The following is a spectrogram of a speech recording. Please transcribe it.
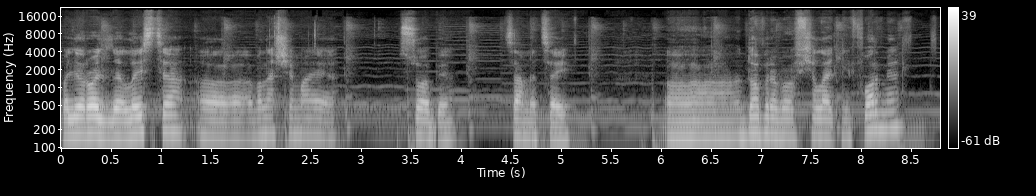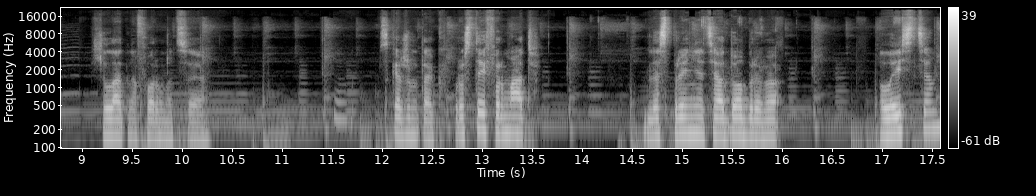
Поліроль для листя, е, вона ще має в собі саме цей е, добриво в хілатній формі. Хілатна форма це, скажімо так, простий формат для сприйняття добрива листям.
